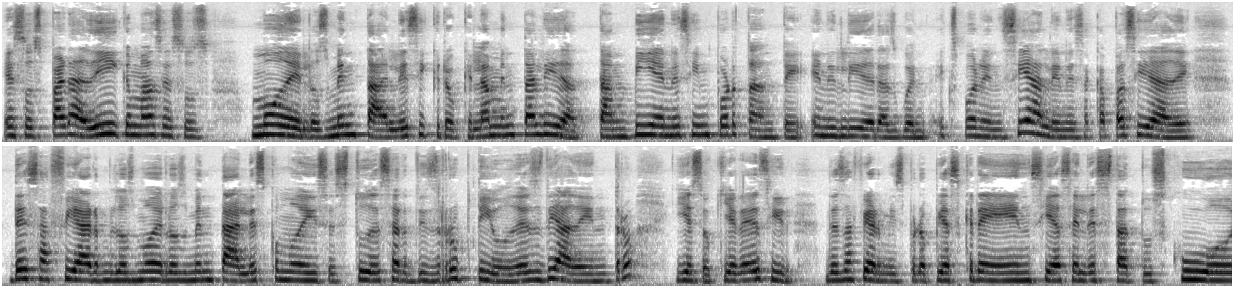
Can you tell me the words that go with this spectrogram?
esos paradigmas, esos modelos mentales y creo que la mentalidad también es importante en el liderazgo exponencial, en esa capacidad de desafiar los modelos mentales, como dices tú, de ser disruptivo desde adentro y eso quiere decir desafiar mis propias creencias, el status quo,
